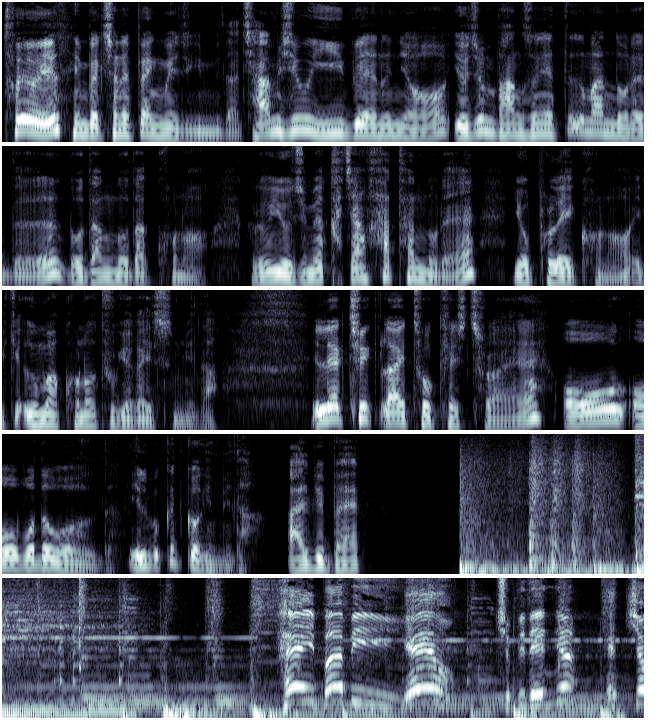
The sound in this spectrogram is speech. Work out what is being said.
토요일 임백천의 백뮤직입니다. 잠시 후 2부에는요. 요즘 방송에 뜸한 노래들 노닥노닥 코너 그리고 요즘에 가장 핫한 노래 요플레이 코너 이렇게 음악 코너 두 개가 있습니다. Electric Light Orchestra의 All Over the World 1부 끝곡입니다. I'll be back. Hey Bobby yeah 형 준비됐냐? 됐죠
